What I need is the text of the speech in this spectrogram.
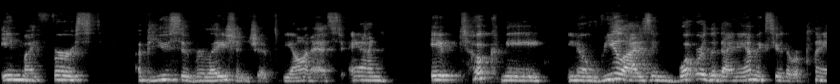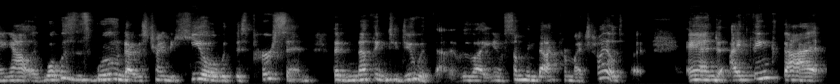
in my first abusive relationship, to be honest. And it took me you know realizing what were the dynamics here that were playing out. Like what was this wound i was trying to heal with this person that had nothing to do with them? It was like you know something back from my childhood. And i think that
